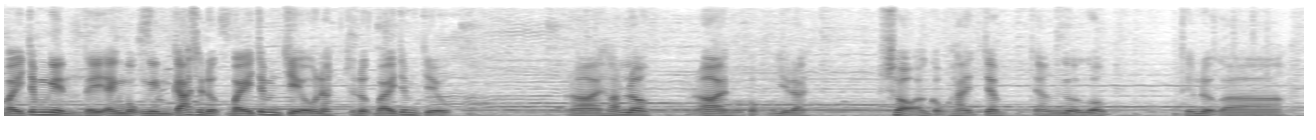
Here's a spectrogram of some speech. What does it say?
700 nghìn Thì ăn 1 nghìn cá sẽ được 700 triệu nè Sẽ được 700 triệu. Rồi hết luôn. Rồi một cục gì đây? Sổ ăn cục 200 Trắng gờ gốm Thêm được uh,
